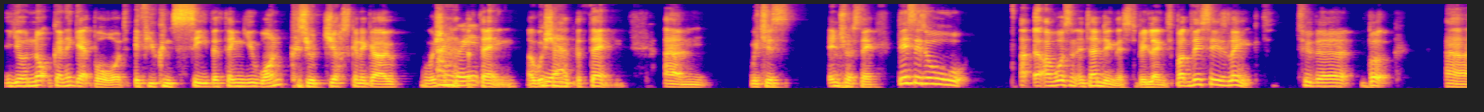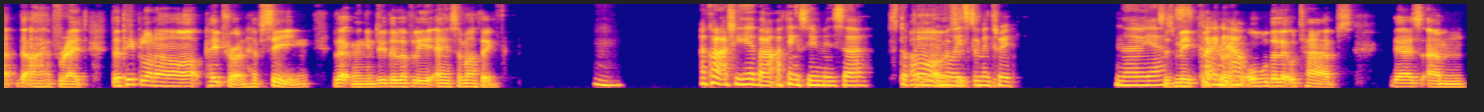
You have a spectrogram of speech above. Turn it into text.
you're not going to get bored if you can see the thing you want because you're just going to go i wish i had the thing i wish i had the thing um which is interesting this is all I, I wasn't intending this to be linked but this is linked to the book uh, that I have read, the people on our Patreon have seen. Look, we can do the lovely ASMR thing. Mm. I can't actually hear that. I think Zoom is uh, stopping Oh, the noise coming through. No, yeah. This is me clicking all the little tabs. There's um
